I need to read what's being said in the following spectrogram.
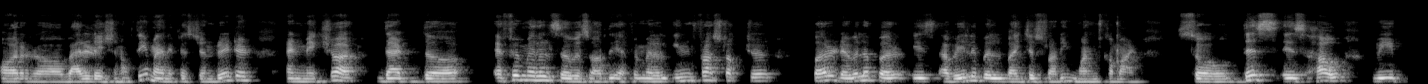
or uh, validation of the manifest generated and make sure that the ephemeral service or the ephemeral infrastructure per developer is available by just running one command. So this is how we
